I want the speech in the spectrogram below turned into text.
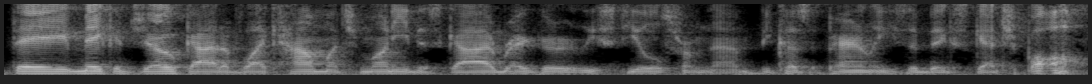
they make a joke out of like how much money this guy regularly steals from them because apparently he's a big sketchball.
